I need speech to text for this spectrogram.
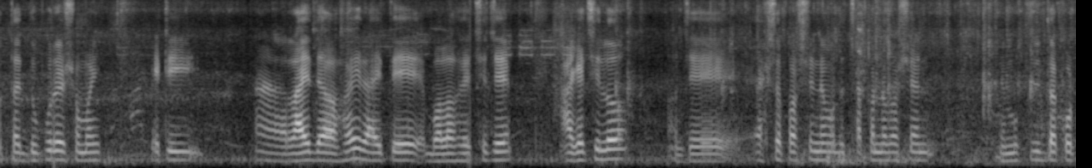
অর্থাৎ দুপুরের সময় এটি রায় দেওয়া হয়। রায়তে বলা হয়েছে যে, আগে ছিল যে একশো পার্সেন্টের মধ্যে ছাপ্পান্ন পার্সেন্ট মুক্তিযোদ্ধা কোট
